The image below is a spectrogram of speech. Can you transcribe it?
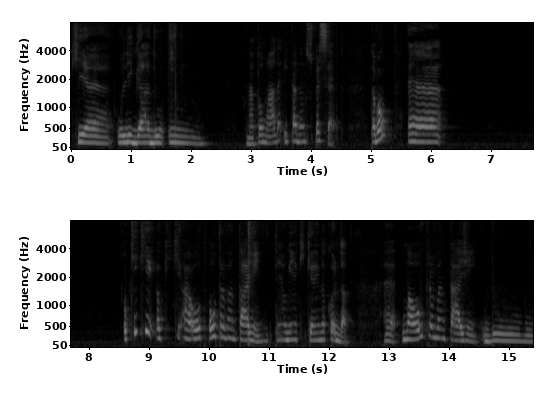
que é o ligado em, na tomada e tá dando super certo. Tá bom? É, o que que, o que, que a outra vantagem, tem alguém aqui querendo acordar. É, uma outra vantagem do,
